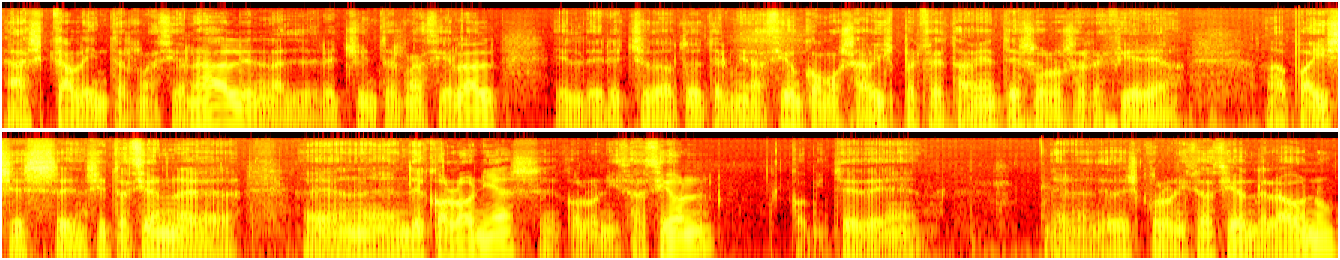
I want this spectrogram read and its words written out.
A escala internacional, en el derecho internacional, el derecho de autodeterminación, como sabéis perfectamente, solo se refiere a, a países en situación eh, de colonias, eh, colonización, Comité de, de- de Descolonización de la ONU,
